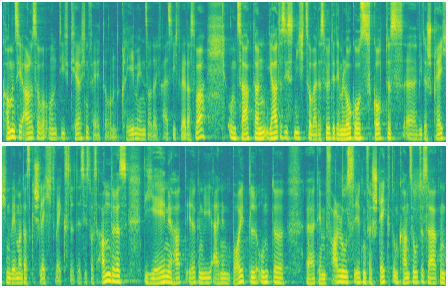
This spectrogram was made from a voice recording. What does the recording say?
kommen sie also und die Kirchenväter und Clemens oder ich weiß nicht, wer das war, und sagt dann, ja, das ist nicht so, weil das würde dem Logos Gottes äh, widersprechen, wenn man das Geschlecht wechselt. Es ist was anderes. Die Hyäne hat irgendwie einen Beutel unter äh, dem Phallus irgendwie versteckt und kann sozusagen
